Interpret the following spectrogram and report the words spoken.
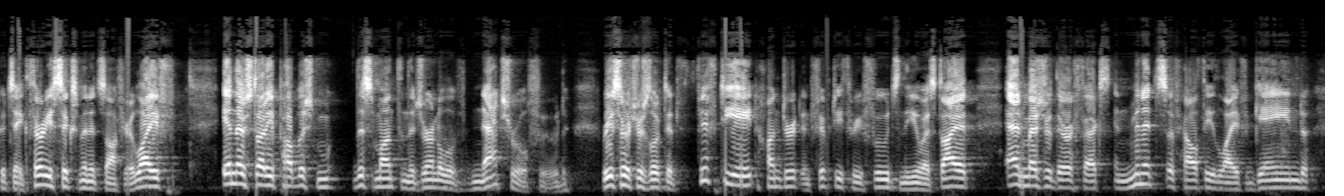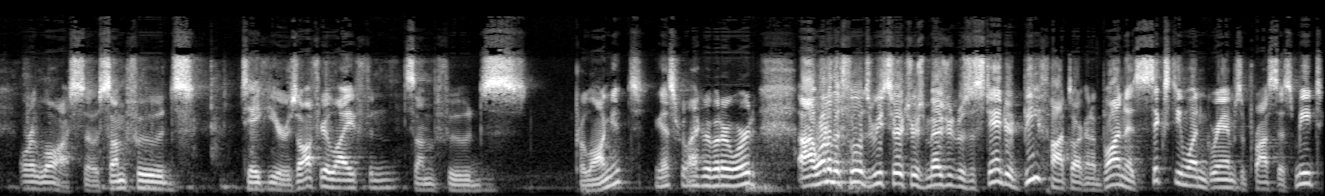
could take 36 minutes off your life. In their study published this month in the Journal of Nature Food, researchers looked at 5,853 foods in the U.S. diet and measured their effects in minutes of healthy life gained or lost. So some foods take years off your life, and some foods prolong it, I guess, for lack of a better word. Uh, one of the foods researchers measured was a standard beef hot dog on a bun, has 61 grams of processed meat,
